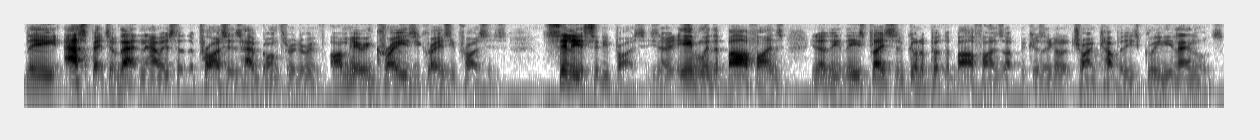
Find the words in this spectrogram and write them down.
the aspect of that now is that the prices have gone through the roof. I'm hearing crazy, crazy prices, silly, silly prices. You know, even with the bar fines, you know, the, these places have got to put the bar fines up because they've got to try and cover these greedy landlords.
